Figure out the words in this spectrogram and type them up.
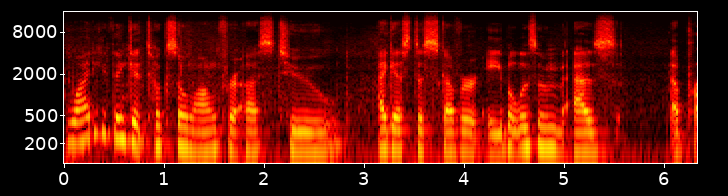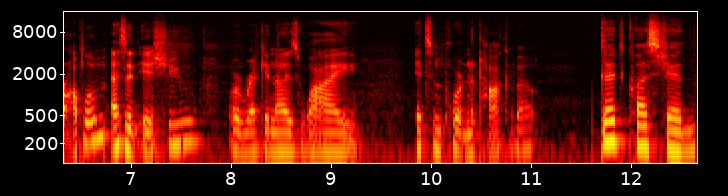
Why do you think it took so long for us to, I guess, discover ableism as a problem, as an issue, or recognize why it's important to talk about? Good question.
